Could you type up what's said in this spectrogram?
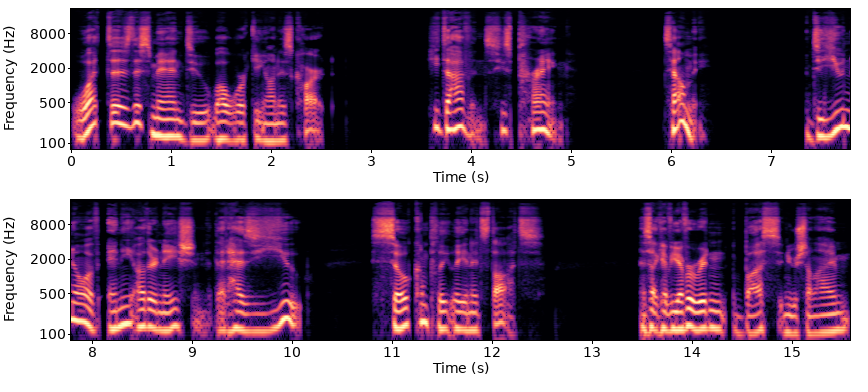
What does this man do while working on his cart? He davens, he's praying. Tell me, do you know of any other nation that has you so completely in its thoughts? It's like, have you ever ridden a bus in Yerushalayim,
